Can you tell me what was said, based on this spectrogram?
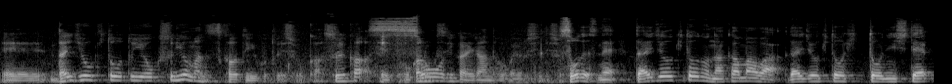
えー、大蒸気糖というお薬をまず使うということでしょうか？それか、えーと、他の薬から選んだ方がよろしいでしょうか？そうですね。大蒸気糖の仲間は大蒸気糖を筆頭にして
